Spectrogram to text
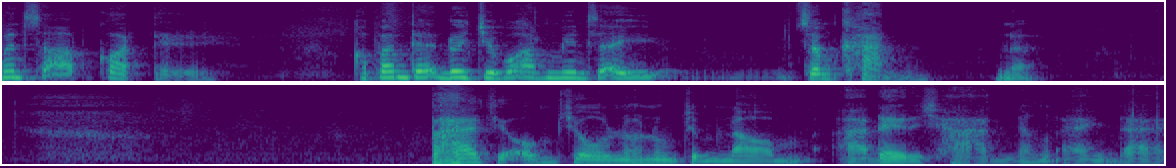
មិនស្អប់គាត់ទេក៏ប៉ុន្តែដូចជាអត់មានស្អីសំខាន់ណាប្រហែលជាអ៊ំចូលនៅក្នុងចំណោមអាដេរិឆាននឹងឯងដែរ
